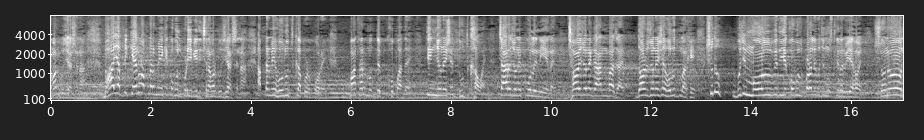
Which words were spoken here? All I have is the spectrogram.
আমার বুঝে আসে না। ভাই, আপনি কেন আপনার মেয়েকে কবুল পড়িয়ে দিচ্ছেন, আমার বুঝে আসে না। আপনার মেয়ে হলুদ কাপড় পরে, মাথার মধ্যে খোপা দেয়, তিনজন এসে দুধ খাওয়ায়, চারজনে কোলে নিয়ে নেয় গান বাজায় এসে হলুদ মাখে। শুধু বুঝি মৌলবি দিয়ে কবুল পড়ালে বুঝি মুসলিমের বিয়ে হয়। শুনুন,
